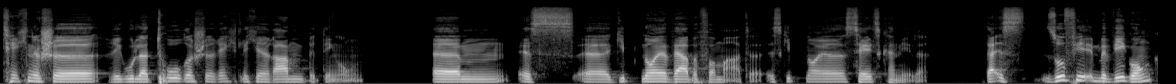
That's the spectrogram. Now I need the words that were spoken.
technische, regulatorische, rechtliche Rahmenbedingungen. Ähm, es äh, gibt neue Werbeformate, es gibt neue Sales-Kanäle. Da ist so viel in Bewegung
